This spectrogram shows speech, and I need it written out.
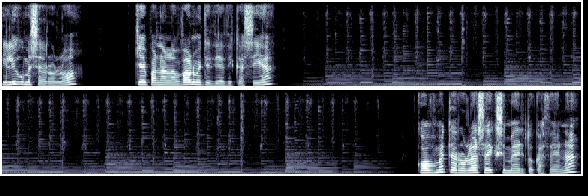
τυλίγουμε σε ρολό και επαναλαμβάνουμε τη διαδικασία. Κόβουμε τα ρολά σε 6 μέρη το καθένα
